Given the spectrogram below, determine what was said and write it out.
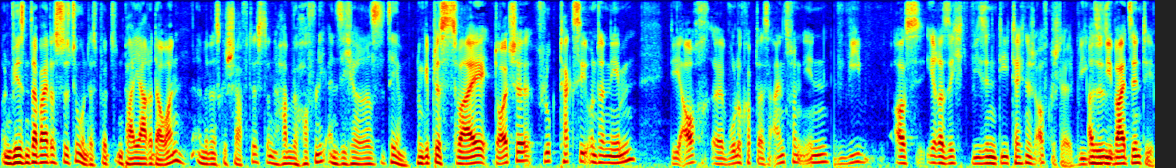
Und wir sind dabei, das zu tun. Das wird ein paar Jahre dauern. Und wenn das geschafft ist, dann haben wir hoffentlich ein sichereres System. Nun gibt es zwei deutsche Flugtaxi-Unternehmen, die auch, äh, Volocopter ist eins von ihnen. Wie aus Ihrer Sicht, wie sind die technisch aufgestellt? Wie, also, wie weit sind die?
